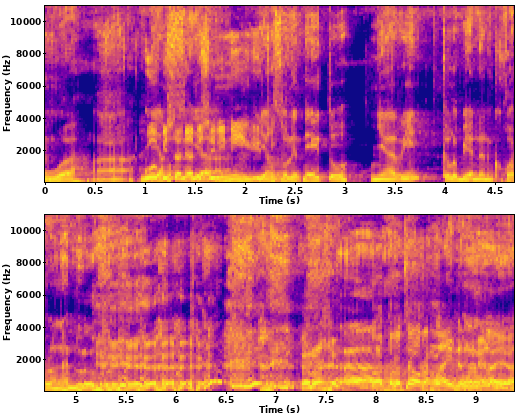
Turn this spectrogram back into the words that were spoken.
gua. Nah, Hmm. Gua yang- bisanya di iya, sini nih, gitu. Yang sulitnya itu nyari kelebihan dan kekurangan lu. Karena rata-rata orang lain yang menilai ya.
